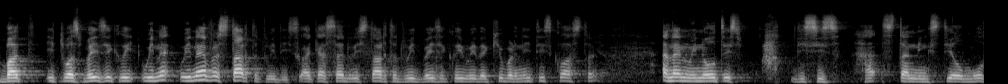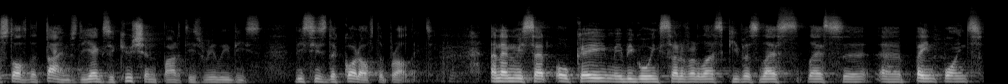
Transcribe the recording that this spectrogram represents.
But it was basically, we, ne we never started with this. Like I said, we started with basically with a Kubernetes cluster. And then we noticed ah, this is standing still most of the times. The execution part is really this. This is the core of the product. And then we said, okay, maybe going serverless give us less, less uh, uh, pain points.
